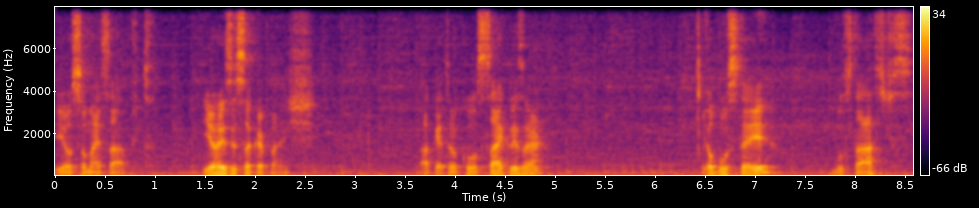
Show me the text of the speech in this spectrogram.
E eu sou mais rápido. E eu resisto Sucker Punch. Ok, trocou o Cyclizar. Eu boostei. Boostastes.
